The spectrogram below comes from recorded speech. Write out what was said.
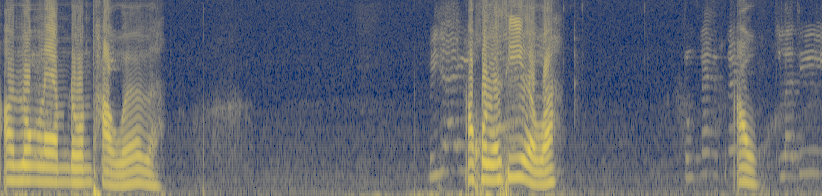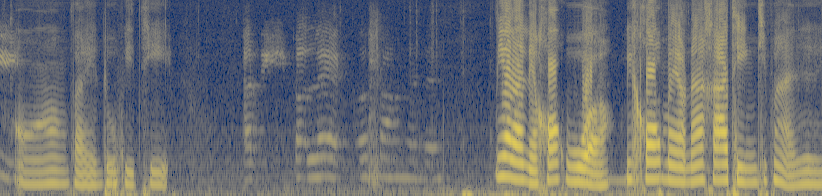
เอาโรงแรมโดนเผาแล้วเหรอไม่ใช่เอาคนละที่เหรอวะ ตรงแรกเอา ละที่อ๋อใส่ดูผิดที่อันนี้ตอนแรกก็สร้างนะนะ นี่อะไรเนี่ยคอกวัววิคอกแมวหน้าค่าทิ้งชิบหายเลย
